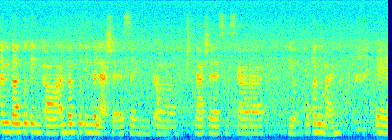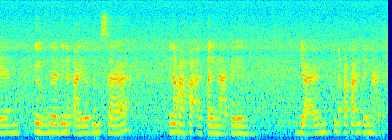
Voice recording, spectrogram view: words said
I'm done putting uh, I'm done putting the lashes and uh, lashes, mascara, yun, kung ano man. And yun, ready na tayo dun sa pinakakaantay natin. Yan, pinakakaantay natin.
